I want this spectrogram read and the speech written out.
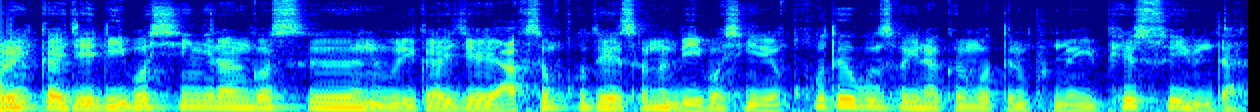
그러니까 이제 reversing이라는 것은 우리가 이제 악성 코드에서는 reversing 이런 코드 분석이나 그런 것들은 분명히 필수입니다.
